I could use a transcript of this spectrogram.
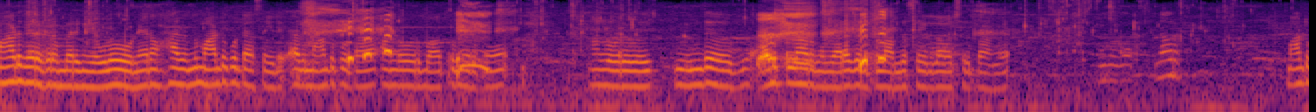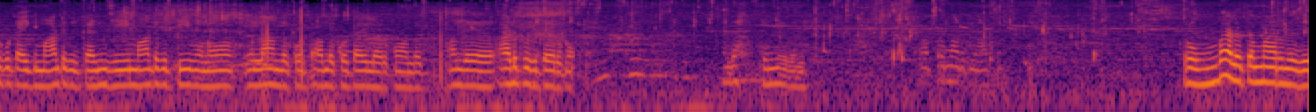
மாடு கறக்கிற பாருங்க எவ்வளோ நேரம். அது வந்து மாட்டுக்கோட்டா சைடு அது மாட்டுக்கோட்டா அங்கே ஒரு பாத்ரூம் இருக்கும். அங்கே ஒரு இந்த அடுப்புலாம் இருக்கும் விறகு அடுப்புலாம் அந்த சைடு தான் வச்சுருப்பாங்க. மாட்டுக்கொட்டாய்க்கு மாட்டுக்கு கஞ்சி மாட்டுக்கு தீவனம் எல்லாம் அந்த கொட்டை அந்த கொட்டாயில் இருக்கும். அந்த அந்த அடுப்புக்கிட்ட இருக்கும். அப்புறமா ரொம்ப அழுத்தமாக இருந்தது.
